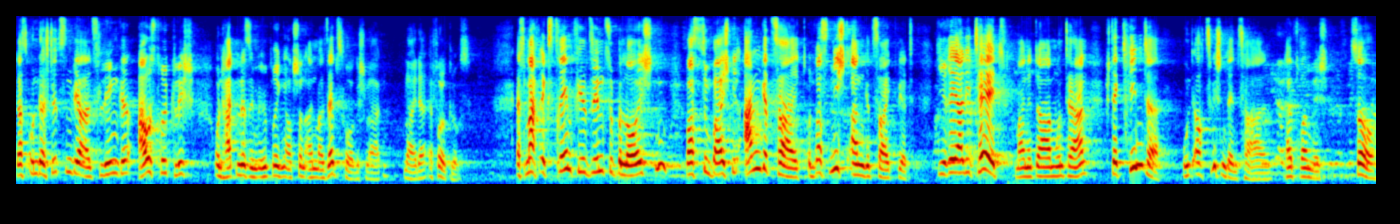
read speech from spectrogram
Das unterstützen wir als LINKE ausdrücklich und hatten es im Übrigen auch schon einmal selbst vorgeschlagen, leider erfolglos. Es macht extrem viel Sinn, zu beleuchten, was z. B. angezeigt und was nicht angezeigt wird. Die Realität, meine Damen und Herren, steckt hinter und auch zwischen den Zahlen, Herr Frömmrich. So.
